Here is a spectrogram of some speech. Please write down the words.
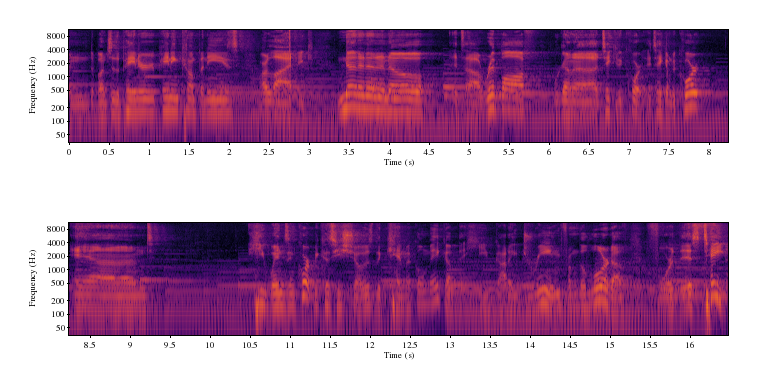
And a bunch of the painter painting companies are like, no, no, no, no, no, it's a ripoff. We're gonna take you to court. They take him to court, and he wins in court because he shows the chemical makeup that he got a dream from the Lord of for this tape.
